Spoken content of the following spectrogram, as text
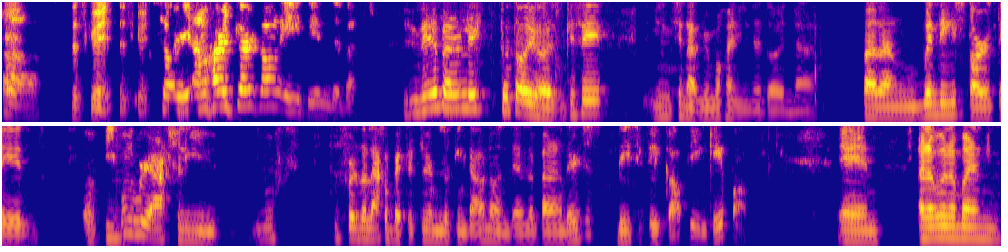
Uh, That's great. That's great. sorry, ang hardcore ko ang 18, di ba? Hindi, pero like, totoo yun. Kasi, yung sinabi mo kanina doon na parang when they started, uh, people were actually, for the lack of a better term, looking down on them. Na parang they're just basically copying K-pop. And alam mo naman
